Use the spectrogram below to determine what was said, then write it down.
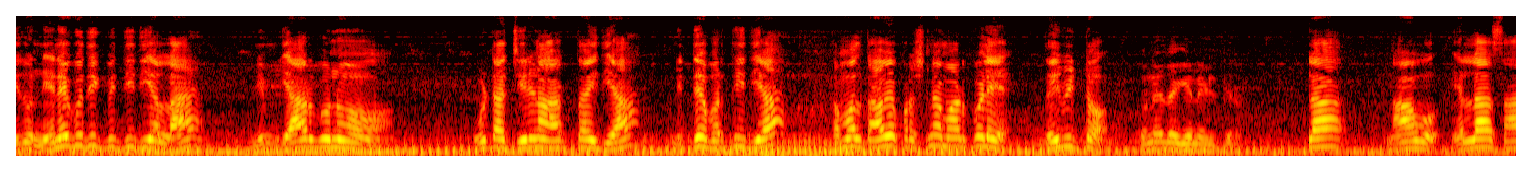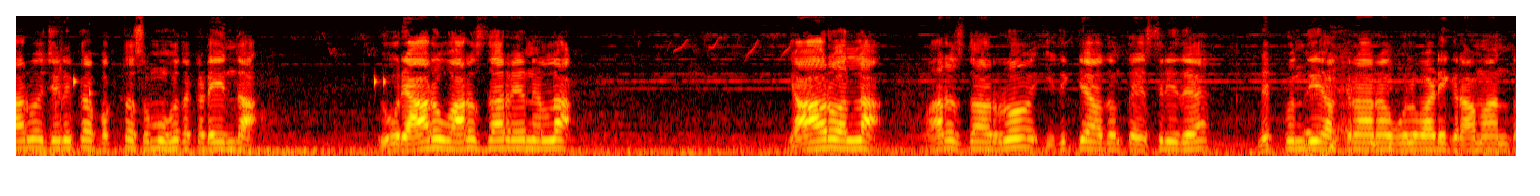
ಇದು ನೆನೆಗುದಿಗೆ ಬಿದ್ದಿದೆಯಲ್ಲ? ನಿಮ್ಗೆ ಯಾರಿಗೂ ಊಟ ಜೀರ್ಣ ಆಗ್ತಾ ಇದೆಯಾ? ನಿದ್ದೆ ಬರ್ತಿದ್ಯಾ? ತಮ್ಮಲ್ಲಿ ತಾವೇ ಪ್ರಶ್ನೆ ಮಾಡ್ಕೊಳ್ಳಿ ದಯವಿಟ್ಟು. ಕೊನೆಯದಾಗ ಏನು ಹೇಳ್ತೀರ? ಇಲ್ಲ ನಾವು ಎಲ್ಲ ಸಾರ್ವಜನಿಕ ಭಕ್ತ ಸಮೂಹದ ಕಡೆಯಿಂದ ಇವ್ರು ಯಾರು ವಾರಸ್ದಾರೇನಲ್ಲ ಯಾರು ಅಲ್ಲ ವಾರಸ್ದಾರರು ಇದಕ್ಕೆ ಆದಂಥ ಹೆಸರಿದೆ. ನೆಕ್ಕುಂದಿ ಅಕ್ರಾರ ಉಲ್ವಾಡಿ ಗ್ರಾಮ ಅಂತ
